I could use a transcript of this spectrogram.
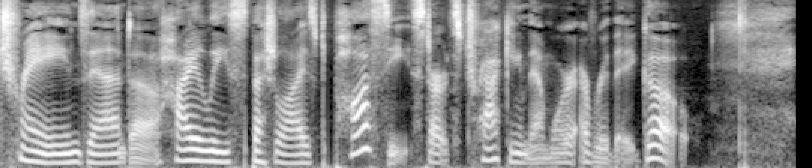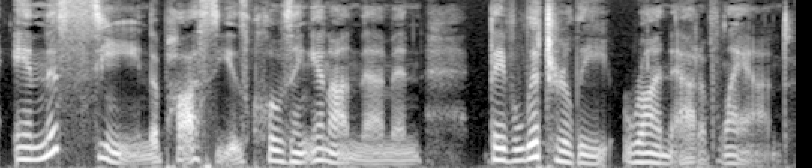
trains, and a highly specialized posse starts tracking them wherever they go. In this scene, the posse is closing in on them, and They've literally run out of land.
